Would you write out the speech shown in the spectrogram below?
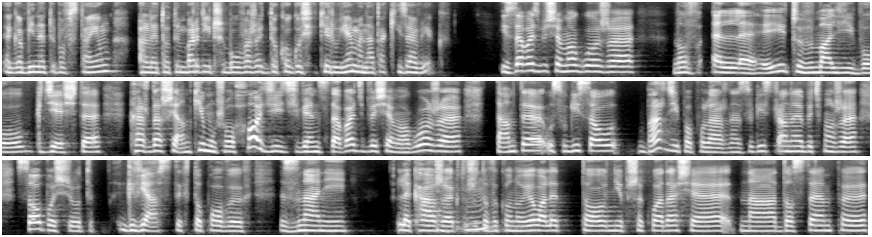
gabinety powstają, ale to tym bardziej trzeba uważać, do kogo się kierujemy na taki zabieg. I zdawać by się mogło, że no w LA czy w Malibu gdzieś te kardashianki muszą chodzić, więc zdawać by się mogło, że tamte usługi są bardziej popularne. Z drugiej strony być może są pośród gwiazd tych topowych znani lekarze, którzy to wykonują, ale to nie przekłada się na dostęp y,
